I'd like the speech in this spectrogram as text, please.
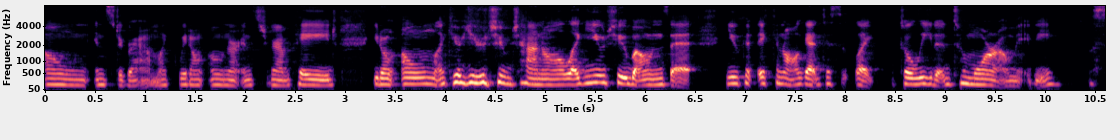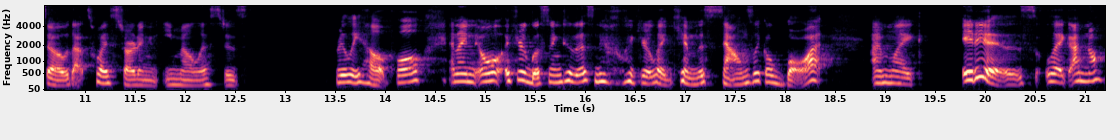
own Instagram. Like we don't own our Instagram page. You don't own like your YouTube channel. Like YouTube owns it. You can it can all get dis- like deleted tomorrow maybe. So that's why starting an email list is really helpful. And I know if you're listening to this and if like you're like Kim this sounds like a lot I'm like it is. Like, I'm not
